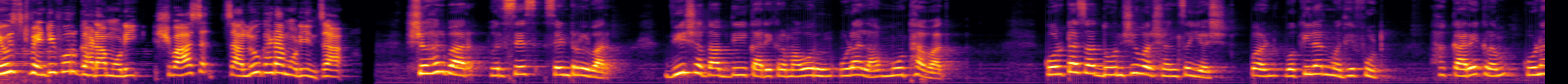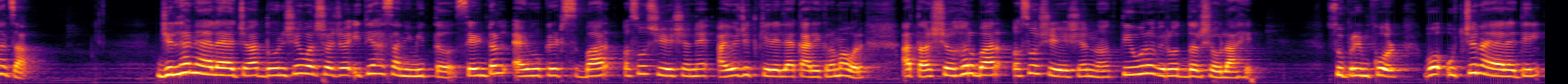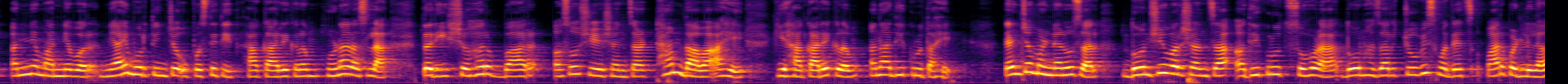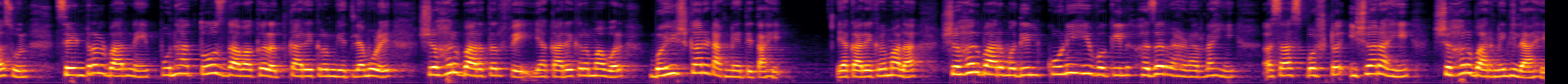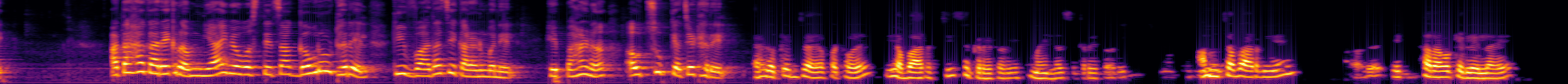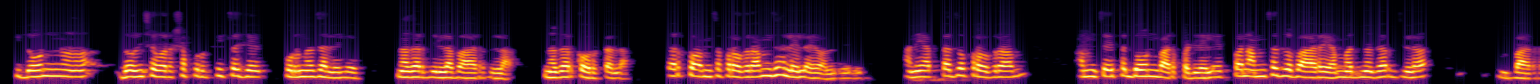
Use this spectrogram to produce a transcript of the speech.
News twenty four घडामोडी. श्वास चालू घडामोडींचा. शहर बार व्हर्सेस सेंट्रल बार. द्विशताब्दी कार्यक्रमावरून उडाला मोठा वाद. कोर्टाचा दोनशे वर्षांचं यश पण वकिलांमध्ये फूट. हा कार्यक्रम कोणाचा? जिल्हा न्यायालयाच्या दोनशे वर्षाच्या इतिहासानिमित्त सेंट्रल ॲडव्होकेट्स बार असोसिएशनने आयोजित केलेल्या कार्यक्रमावर आता शहर बार असोसिएशननं तीव्र विरोध दर्शवला आहे. सुप्रीम कोर्ट व उच्च न्यायालयातील अन्य मान्यवर न्यायमूर्तींच्या उपस्थितीत हा कार्यक्रम होणार असला तरी शहर बार असोसिएशनचा ठाम दावा आहे की हा कार्यक्रम अनाधिकृत आहे. त्यांच्या म्हणण्यानुसार दोनशे वर्षांचा अधिकृत सोहळा दोन हजार चोवीसमध्येच पार पडलेला असून सेंट्रल बारने पुन्हा तोच दावा करत कार्यक्रम घेतल्यामुळे शहर बारतर्फे या कार्यक्रमावर बहिष्कार टाकण्यात येत आहे. या कार्यक्रमाला शहर बारमधील कोणीही वकील हजर राहणार नाही असा स्पष्ट इशाराही शहर बारने दिला आहे. आता हा कार्यक्रम न्यायव्यवस्थेचा गौरव ठरेल की वादाचे कारण बनेल हे पाहणं औत्सुक्याचे ठरेल. ॲडव्होकेट जया पटोळे या बारची सेक्रेटरी महिला सेक्रेटरी आमच्या बारने एक ठराव केलेला आहे की दोन दोनशे वर्षापूर्वीचं जे पूर्ण झालेले आहेत नगर जिल्हा बारला नगर कोर्टाला तर तो आमचा प्रोग्राम झालेला आहे ऑलरेडी आणि आता जो प्रोग्राम आमच्या इथं दोन बार पडलेले आहेत. पण आमचा जो बार आहे अहमदनगर जिल्हा बार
